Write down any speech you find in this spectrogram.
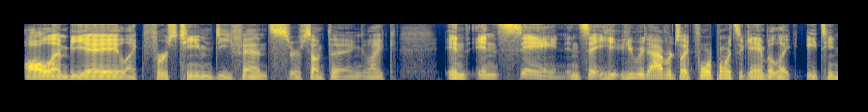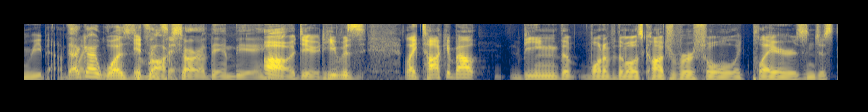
all NBA like first team defense or something like in insane insane he he would average like 4 points a game but like 18 rebounds That like, guy was the rock insane. star of the NBA. Oh, dude, he was like talk about being the one of the most controversial like players, and just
